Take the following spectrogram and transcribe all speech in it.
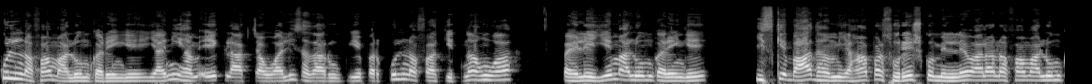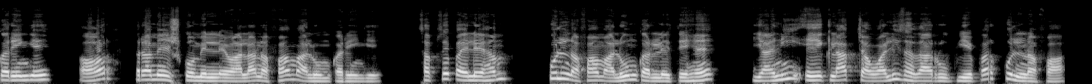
कुल नफ़ा मालूम करेंगे, यानी हम एक लाख चौवालीस हज़ार रुपये पर कुल नफ़ा कितना हुआ, पहले ये मालूम करेंगे। इसके बाद हम यहाँ पर सुरेश को मिलने वाला नफ़ा मालूम करेंगे और रमेश को मिलने वाला नफ़ा मालूम करेंगे। सबसे पहले हम कुल नफ़ा मालूम कर लेते हैं, यानी एक लाख चौवालीस हज़ार रुपये पर कुल नफ़ा।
